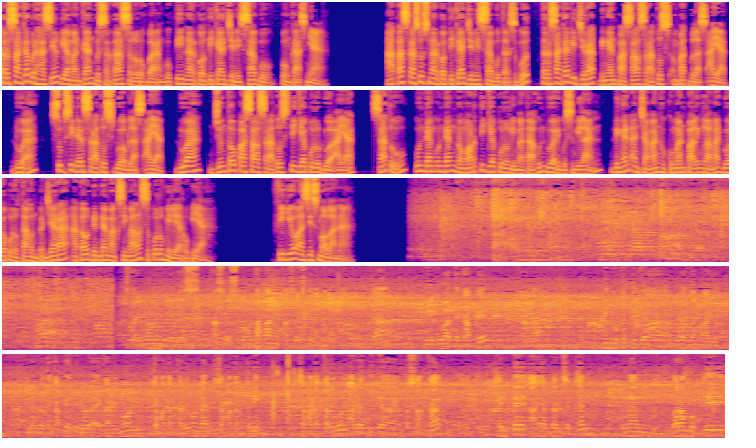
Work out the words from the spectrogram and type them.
Tersangka berhasil diamankan beserta seluruh barang bukti narkotika jenis sabu, pungkasnya. Atas kasus narkotika jenis sabu tersebut, tersangka dijerat dengan pasal 114 ayat 2, subsidiar 112 ayat 2, junto pasal 132 ayat 1, Undang-Undang Nomor 35 Tahun 2009, dengan ancaman hukuman paling lama 20 tahun penjara atau denda maksimal 10 miliar rupiah. Video Aziz Maulana kasus pengungkapan kasus tindak pidana di dua TKP dalam minggu ketiga bulan Januari. Ada dua TKP itu di wilayah Karimun, Kecamatan Karimun dan Kecamatan Tebing. Kecamatan Karimun ada tiga tersangka, yaitu MP, AR, dan ZM dengan barang bukti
